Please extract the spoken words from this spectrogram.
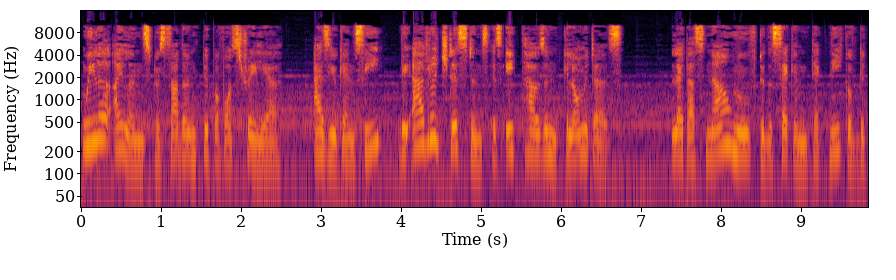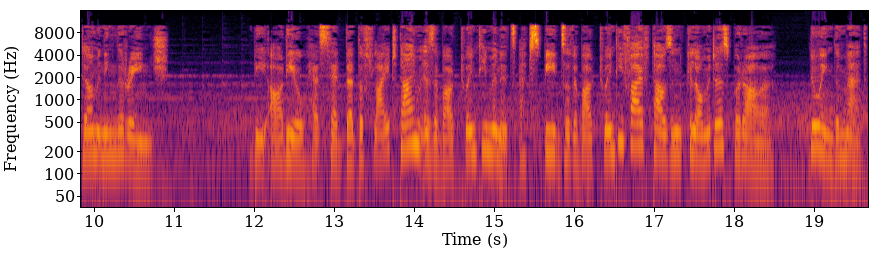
Wheeler Islands to southern tip of Australia. As you can see, the average distance is 8000 kilometers. Let us now move to the second technique of determining the range. DRDO has said that the flight time is about 20 minutes at speeds of about 25,000 km per hour. Doing the math,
